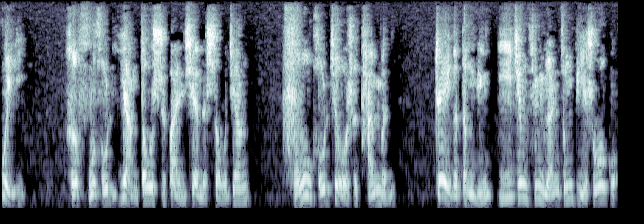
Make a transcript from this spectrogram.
会议和福侯一样，都是万县的守将。福侯就是谭文。这个邓明已经听元宗帝说过，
